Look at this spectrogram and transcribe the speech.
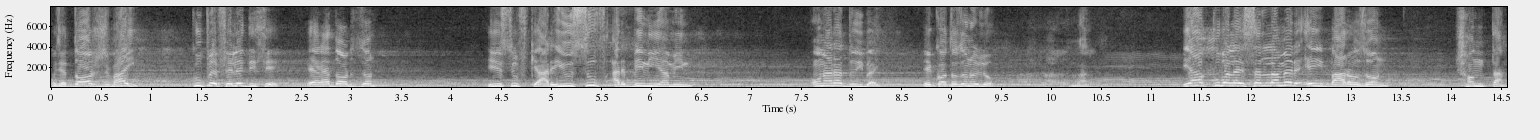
ওই যে দশ ভাই কূপে ফেলে দিছে। এরা দশজন ইউসুফকে আর ইউসুফ আর বিনিয়ামিন। ওনারা দুই ভাই। এ কতজন হইল? ইয়াকুব আলাইসাল্লামের এই বারো জন সন্তান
